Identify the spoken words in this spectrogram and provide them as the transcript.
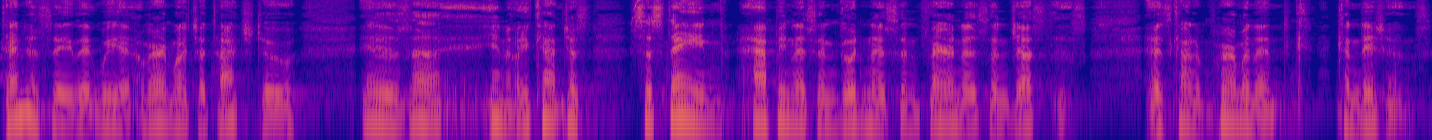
tendency that we are very much attached to is, uh, you know, you can't just sustain happiness and goodness and fairness and justice as kind of permanent c- conditions.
